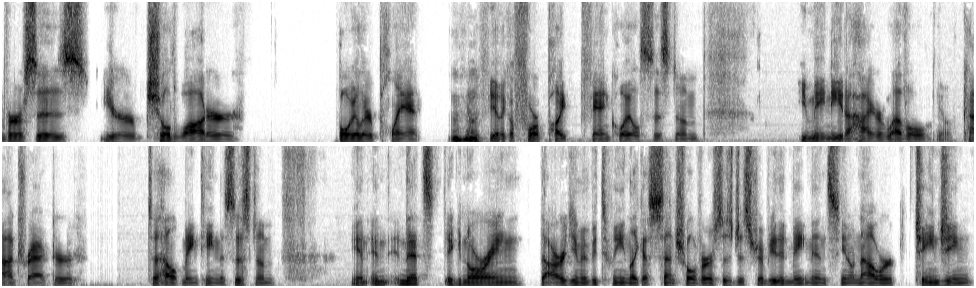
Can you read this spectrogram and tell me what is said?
versus your chilled water boiler plant you know, Mhm. if you have like a four pipe fan coil system, you may need a higher level, you know, contractor to help maintain the system. And, and and that's ignoring the argument between like a central versus distributed maintenance. You know, now we're changing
